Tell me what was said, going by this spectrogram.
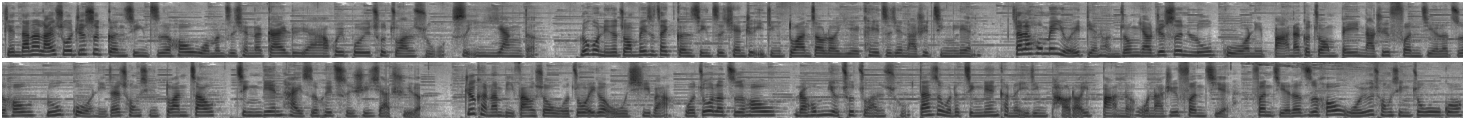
简单的来说就是更新之后我们之前的概率啊会不会出专属是一样的。如果你的装备是在更新之前就已经锻造了，也可以直接拿去精炼。再来后面有一点很重要，就是如果你把那个装备拿去分解了之后，如果你再重新锻造，精炼还是会持续下去的。就可能比方说，我做一个武器吧，我做了之后，然后没有出专属，但是我的精炼可能已经跑到一半了，我拿去分解，分解了之后，我又重新做过，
